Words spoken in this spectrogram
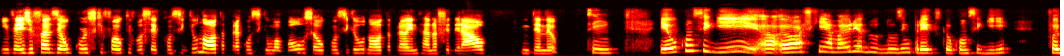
em vez de fazer o curso que foi o que você conseguiu nota para conseguir uma bolsa ou conseguiu nota para entrar na federal, entendeu? Sim. Eu consegui, a- eu acho que a maioria do- dos empregos que eu consegui foi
